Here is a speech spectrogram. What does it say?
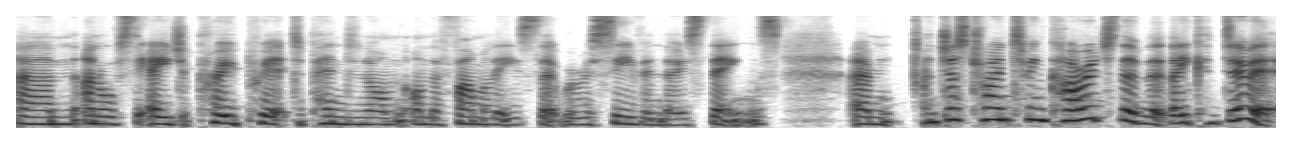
um, and obviously age appropriate depending on, on the families that were receiving those things. and just trying to encourage them that they can do it.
